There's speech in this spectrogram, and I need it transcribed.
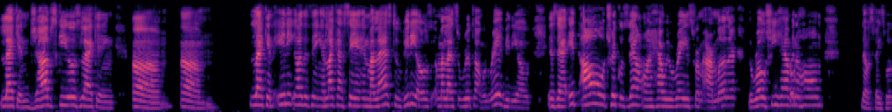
lacking job skills, lacking um um like in any other thing and like i said in my last two videos my last two real talk with Redd videos is that it all trickles down on how we were raised from our mother the role she have in the home. That was facebook.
